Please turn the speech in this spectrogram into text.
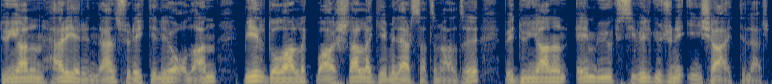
Dünyanın her yerinden sürekliliği olan 1 dolarlık bağışlarla gemiler satın aldı ve dünyanın en büyük sivil gücünü inşa ettiler.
